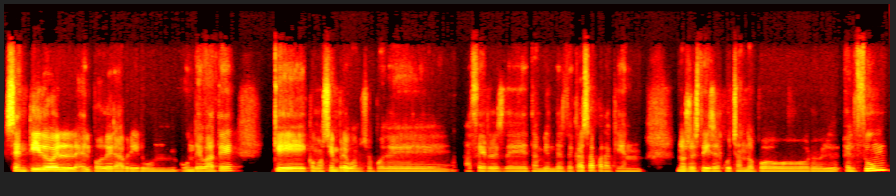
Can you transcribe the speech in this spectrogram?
sentido, el, poder abrir un, debate que como siempre, bueno, se puede hacer desde, también desde casa para quien nos estéis escuchando por el, Zoom.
